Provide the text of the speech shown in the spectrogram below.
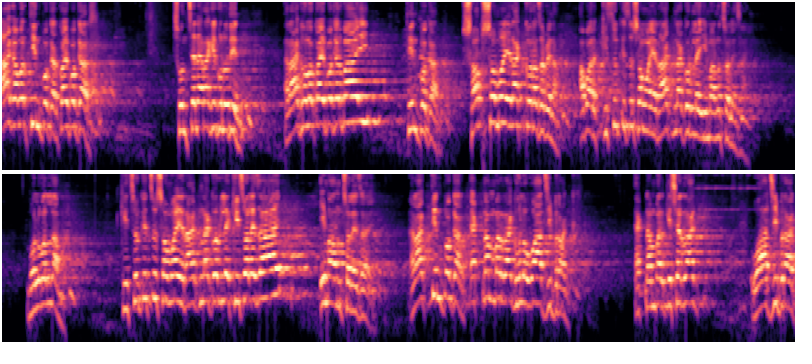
রাগ আবার তিন প্রকার, কয় প্রকার? শুনছেন এর আগে কোনো দিন রাগ হলো কয় প্রকার ভাই? তিন প্রকার। সব সময় রাগ করা যাবে না, আবার কিছু কিছু সময় রাগ না করলে ইমানও চলে যায়। বল বললাম, কিছু কিছু সময় রাগ না করলে কি চলে যায়? ইমান চলে যায়। রাগ তিন প্রকার, এক নম্বর রাগ হলো ওয়াজিব রাগ। এক নম্বর কিসের রাগ? ওয়াজিব রাগ।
